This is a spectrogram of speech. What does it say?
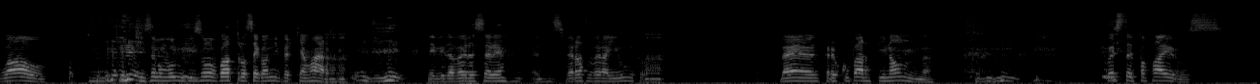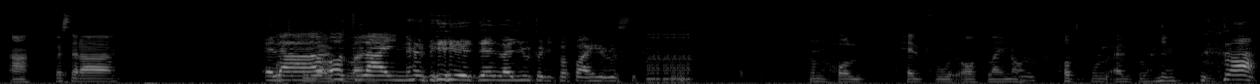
Wow! Ci sono voluti solo 4 secondi per chiamarmi. Devi davvero essere disperato per aiuto. Beh, preoccuparti non. Questo è Papyrus. Ah, questa era. È la hotline dell'aiuto di Papyrus. Non hol- helpful hotline, no. Hotful helpline. Ah,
